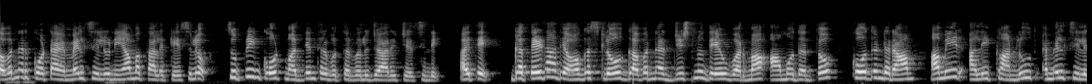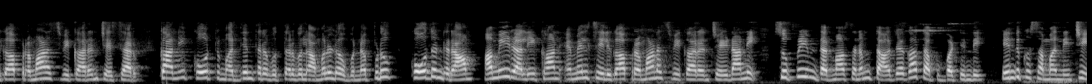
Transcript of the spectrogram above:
గవర్నర్ కోటా ఎమ్మెల్సీలు నియామకాల కేసులో సుప్రీంకోర్టు మధ్యంతర ఉత్తర్వులు జారీ చేసింది. అయితే గతేడాది ఆగస్టులో గవర్నర్ జిష్ణుదేవ్ వర్మ ఆమోదంతో కోదండరాం అమీర్ అలీ ఖాన్లు ఎమ్మెల్సీలుగా ప్రమాణ స్వీకారం చేశారు. కానీ కోర్టు మధ్యంతర ఉత్తర్వులు అమలులో ఉన్నప్పుడు కోదండరాం అమీర్ అలీ ఖాన్ ఎమ్మెల్సీలుగా ప్రమాణ స్వీకారం చేయడాన్ని సుప్రీం ధర్మాసనం తాజాగా తప్పుపట్టింది. ఇందుకు సంబంధించి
